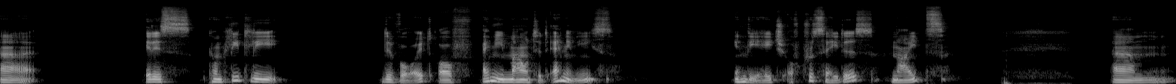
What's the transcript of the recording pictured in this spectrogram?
Uh, it is completely devoid of any mounted enemies in the age of Crusaders, knights. Um,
